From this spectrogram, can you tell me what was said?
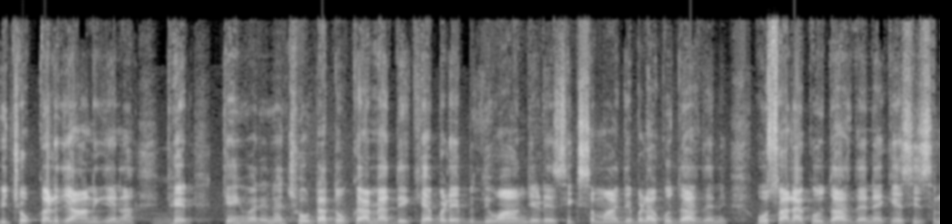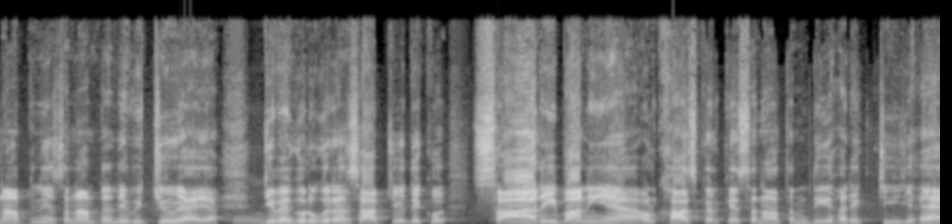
ਪਿਛੋਕੜ ਜਾਣਗੇ ਨਾ ਫਿਰ ਕਈ ਵਾਰੀ ਨਾ ਛੋਟਾ ਤੁੱਕਾ ਮੈਂ ਦੇਖਿਆ ਬੜੇ ਵਿਦਵਾਨ ਜਿਹੜੇ ਸਿੱਖ ਸਮਾਜ ਦੇ ਬੜਾ ਕੁਝ ਦੱਸਦੇ ਨੇ ਉਹ ਸਾਰਾ ਕੁਝ ਦੱਸਦੇ ਨੇ ਕਿ ਅਸੀਂ ਸਨਾਤਨੀ ਹਾਂ, ਸਨਾਤਨ ਦੇ ਵਿੱਚ ਹੀ ਆਏ ਆ। ਜਿਵੇਂ ਗੁਰੂ ਗ੍ਰੰਥ ਸਾਹਿਬ 'ਚ ਦੇਖੋ ਸਾਰੀ ਬਾਣੀ ਹੈ ਔਰ ਖਾਸ ਕਰਕੇ ਸਨਾਤਨ ਦੀ ਹਰ ਇੱਕ ਚੀਜ਼ ਹੈ।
